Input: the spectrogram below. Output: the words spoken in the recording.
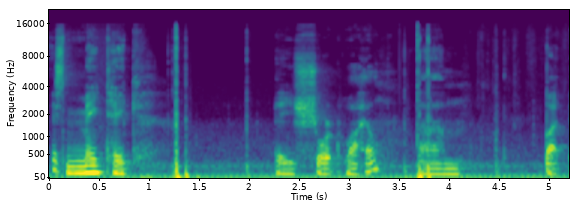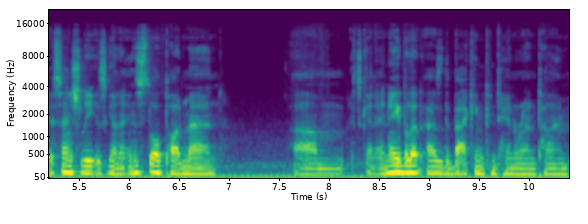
This may take a short while, um, but essentially it's going to install Podman. Um, it's going to enable it as the backend container runtime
